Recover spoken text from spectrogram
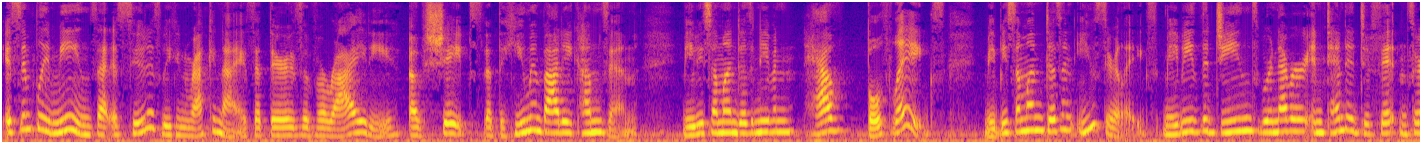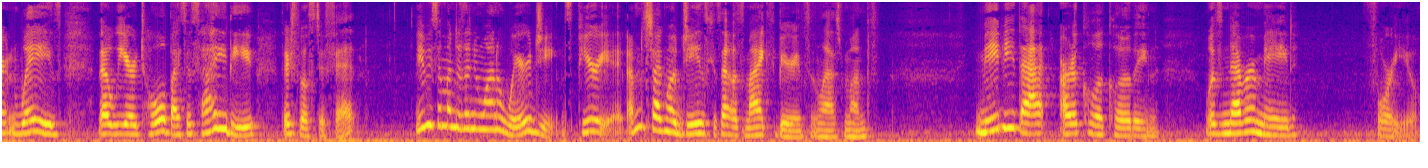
It simply means that as soon as we can recognize that there is a variety of shapes that the human body comes in, maybe someone doesn't even have both legs. Maybe someone doesn't use their legs. Maybe the jeans were never intended to fit in certain ways that we are told by society they're supposed to fit. Maybe someone doesn't even want to wear jeans, period. I'm just talking about jeans because that was my experience in the last month. Maybe that article of clothing was never made for you.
